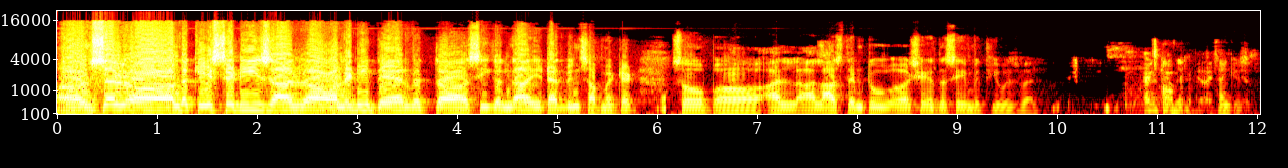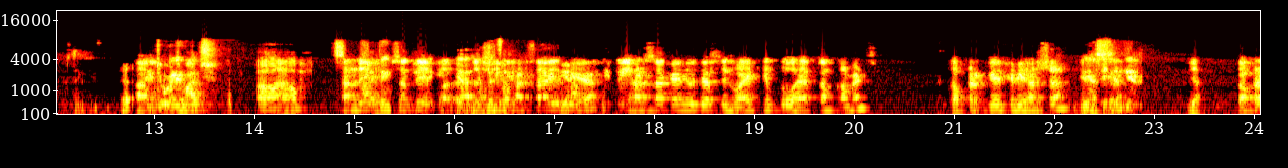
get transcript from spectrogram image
Uh, sir, uh, all the case studies are uh, already there with uh, C Ganga. It has been submitted, so uh, I'll I'll ask them to uh, share the same with you as well. Thank you. Thank you, sir. Thank you. Thank you very much. Um, Sandeep, I think- Sandeep, uh, Yeah, the Shri. Harsha is Yeah. here. Shri Harsha, can you just invite him to have some comments? Dr. K. Shri Harsha is yes. here. Yeah. Dr.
